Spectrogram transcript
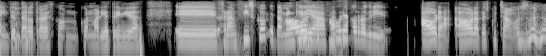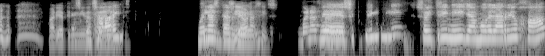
intentar otra vez con, María Trinidad. Eh, Francisco, que también quería... Francisco Rodríguez. Ahora, ahora te escuchamos. María Trinidad, adelante. Buenas tardes. Buenas tardes. soy, Trini, soy, Trini, llamo de La Rioja.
